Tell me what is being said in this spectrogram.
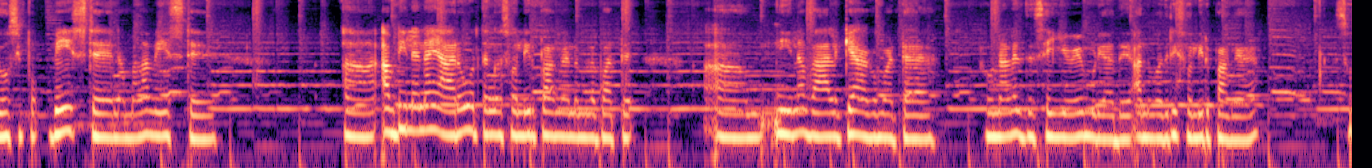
யோசிப்போம். வேஸ்ட்டு நம்மலாம் வேஸ்ட்டு அப்படி இல்லைன்னா யாரோ ஒருத்தவங்க சொல்லியிருப்பாங்க நம்மளை பார்த்து. நீலாம் வேலைக்கே ஆக மாட்ட. உன்னால் இதை செய்யவே முடியாது. அந்த மாதிரி சொல்லியிருப்பாங்க. ஸோ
